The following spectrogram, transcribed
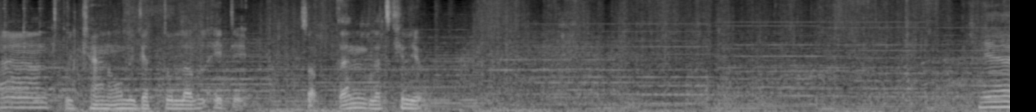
and we can only get to level 80. So then let's kill you. Yeah,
